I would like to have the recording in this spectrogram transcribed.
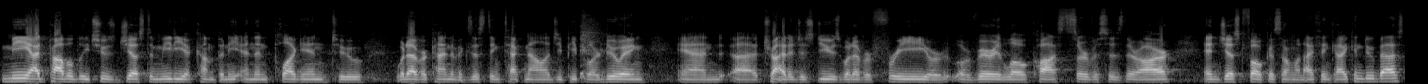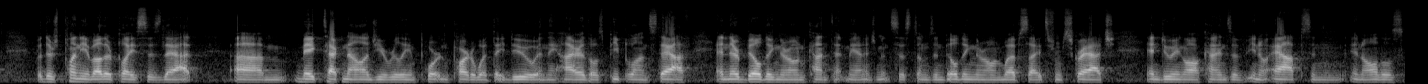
me, I'd probably choose just a media company and then plug into whatever kind of existing technology people are doing and uh, try to just use whatever free or, or very low cost services there are and just focus on what I think I can do best. But there's plenty of other places that um, make technology a really important part of what they do, and they hire those people on staff, and they're building their own content management systems and building their own websites from scratch, and doing all kinds of you know apps and, and all those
